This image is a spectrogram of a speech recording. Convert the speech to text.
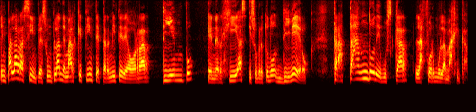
En palabras simples, un plan de marketing te permite de ahorrar tiempo, energías y sobre todo dinero, tratando de buscar la fórmula mágica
